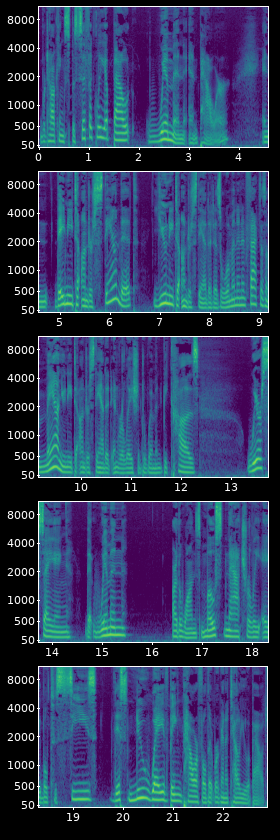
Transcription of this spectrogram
we're talking specifically about women and power. And they need to understand it. You need to understand it as a woman. And in fact, as a man, you need to understand it in relation to women because we're saying that women are the ones most naturally able to seize this new way of being powerful that we're going to tell you about.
